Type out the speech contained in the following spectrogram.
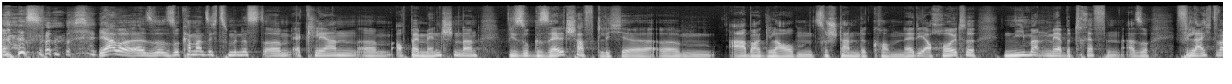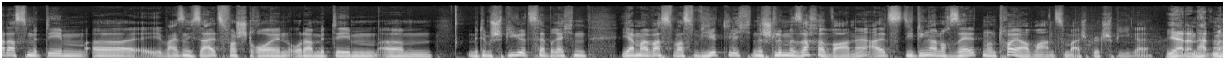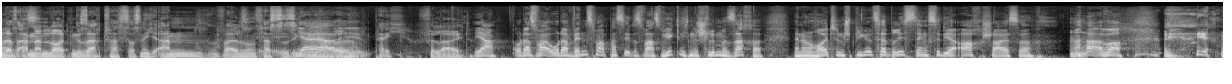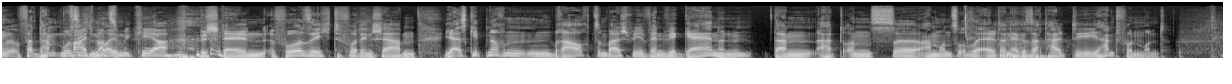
ja aber also, so kann man sich zumindest ähm, erklären, ähm, auch bei Menschen dann, wie so gesellschaftliche ähm, Aberglauben zustande kommen, ne, die auch heute niemanden mehr betreffen. Also vielleicht war das mit dem, äh, ich weiß nicht, Salz verstreuen oder mit dem ähm, mit dem Spiegel zerbrechen ja mal was, was wirklich eine schlimme Sache war, ne? als die Dinger noch selten und teuer waren, zum Beispiel Spiegel. Ja, dann hat man Ja, das, das- anderen Leuten gesagt, fass das nicht an, weil sonst hast du sieben Ja, ja, Jahre äh, Pech vielleicht. Ja, oder, es war- oder wenn es mal passiert ist, war es wirklich eine schlimme Sache. Wenn du heute einen Spiegel zerbrichst, denkst du dir, ach, scheiße. Aber Ja, Verdammt, muss ich ich mal neu zum Ikea. bestellen. Vorsicht vor den Scherben. Ja, es gibt noch einen Brauch, zum Beispiel, wenn wir gähnen, dann hat uns, äh, haben uns unsere Eltern ja gesagt, halt die Hand vor den Mund.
